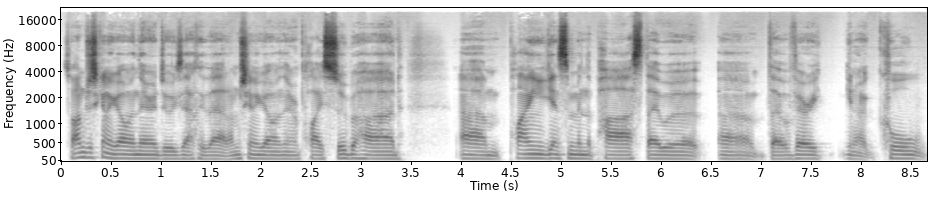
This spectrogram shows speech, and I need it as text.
So I'm just going to go in there and do exactly that. I'm just going to go in there and play super hard. Um, playing against them in the past, they were um, they were very you know cool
